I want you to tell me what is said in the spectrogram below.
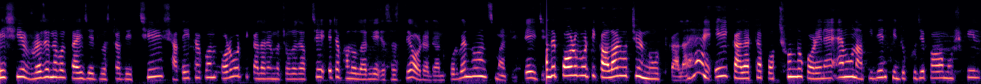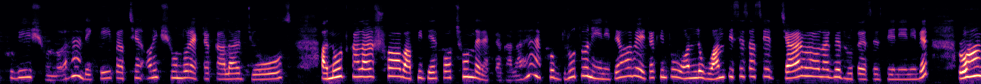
বেশি রিজনেবল প্রাইজে ড্রেসটা দিচ্ছি, সাথেই থাকুন। পরবর্তী কালারে আমরা চলে যাচ্ছি। এটা ভালো লাগলে এসএস দিয়ে অর্ডার ডান করবেন রোহান স্মার্টে পেজে আমাদের পরবর্তী কালার হচ্ছে নোট কালার হ্যাঁ এই কালারটা পছন্দ করে না, এমন আপিদের কিন্তু খুঁজে পাওয়া মুশকিল, খুবই সুন্দর। হ্যাঁ দেখতেই পাচ্ছেন, অনেক সুন্দর একটা কালার জোস। নোট কালার সব আপিদের পছন্দের একটা কালার হ্যাঁ? খুব দ্রুত নিয়ে নিতে হবে। এটা কিন্তু অনলি ওয়ান পিসেস আছে, যার ভালো লাগবে দ্রুত এসএস দিয়ে নিয়ে নেবেন। রোহান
